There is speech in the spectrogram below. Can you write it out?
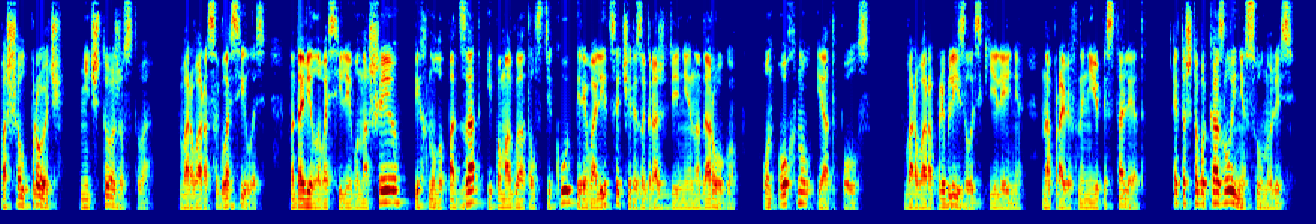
«Пошел прочь, ничтожество!» Варвара согласилась, надавила Васильеву на шею, пихнула под зад и помогла толстяку перевалиться через ограждение на дорогу. Он охнул и отполз. Варвара приблизилась к Елене, направив на нее пистолет. «Это чтобы козлы не сунулись»,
